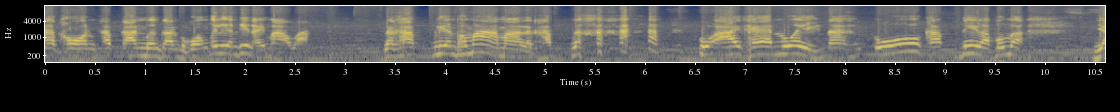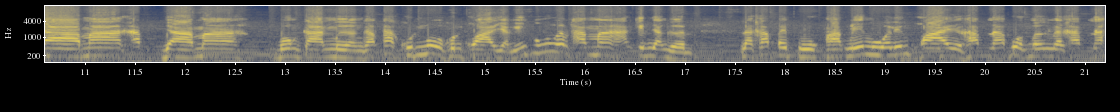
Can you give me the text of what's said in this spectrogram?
นาธรครับการเมืองการปกครองไปเรียนที่ไหนมาวะนะครับ เรียนพม่ามาเหรอครับกูอายแทนด้วยนะโอ้ครับ นี่แหละผมว่าอย่ามาครับ อย่ามาวงการเมืองครับ ถ้าคุณโง่คุณควายอย่างนี้คุณก็ทำมาหากินอย่างอื่นนะครับ ไปปลูกผักเลี้ยงวัวเลี้ยงควายอยู่ครับนะ พวกมึงนะครับนะ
